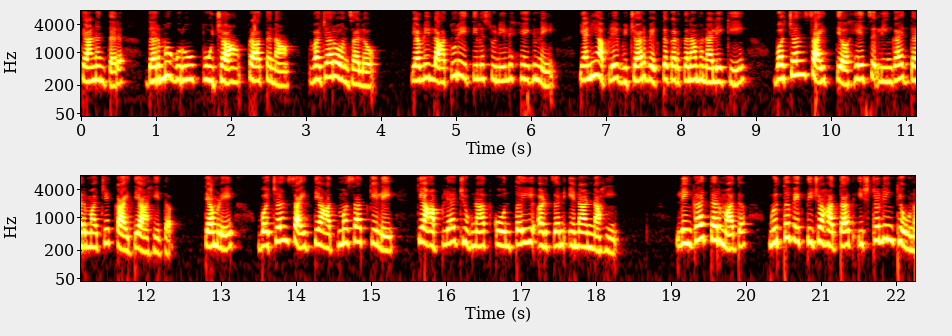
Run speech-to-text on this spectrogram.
त्यानंतर धर्मगुरू पूजा प्रार्थना ध्वजारोहण झालं. यावेळी लातूर येथील सुनील हेगणे यांनी आपले विचार व्यक्त करताना म्हणाले की वचन साहित्य हेच लिंगायत धर्माचे कायदे आहेत. त्यामुळे वचन साहित्य आत्मसात केले की आपल्या जीवनात कोणतंही अडचण येणार नाही. लिंगायत धर्मात मृत व्यक्तीच्या हातात इष्टलिंग ठेवून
